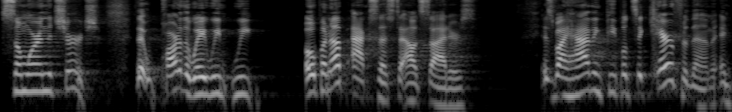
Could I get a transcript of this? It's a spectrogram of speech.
somewhere in the church. That part of the way we, we open up access to outsiders is by having people to care for them. And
